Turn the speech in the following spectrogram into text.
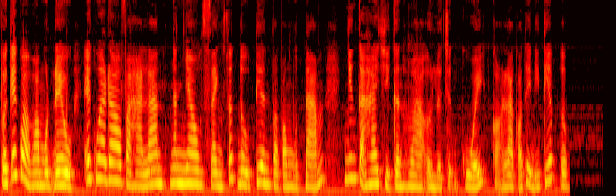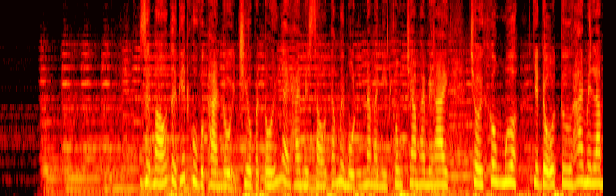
Với kết quả hòa một đều, Ecuador và Hà Lan ngăn nhau giành suất đầu tiên vào vòng 1-8, nhưng cả hai chỉ cần hòa ở lượt trận cuối có là có thể đi tiếp ở Dự báo thời tiết khu vực Hà Nội chiều và tối ngày 26 tháng 11 năm 2022, trời không mưa, nhiệt độ từ 25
